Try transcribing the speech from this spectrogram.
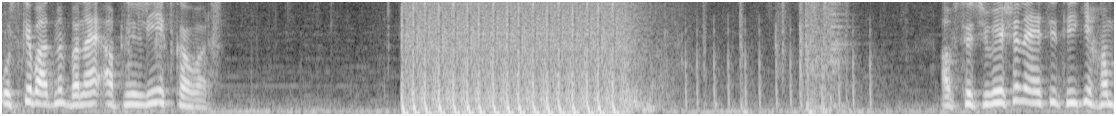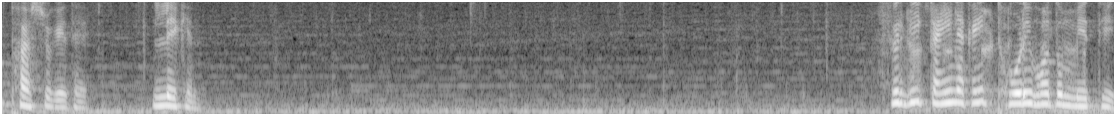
उसके बाद में बनाए अपने लिए कवर अब सिचुएशन ऐसी थी कि हम फंस चुके थे लेकिन फिर भी कहीं ना कहीं थोड़ी बहुत उम्मीद थी।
